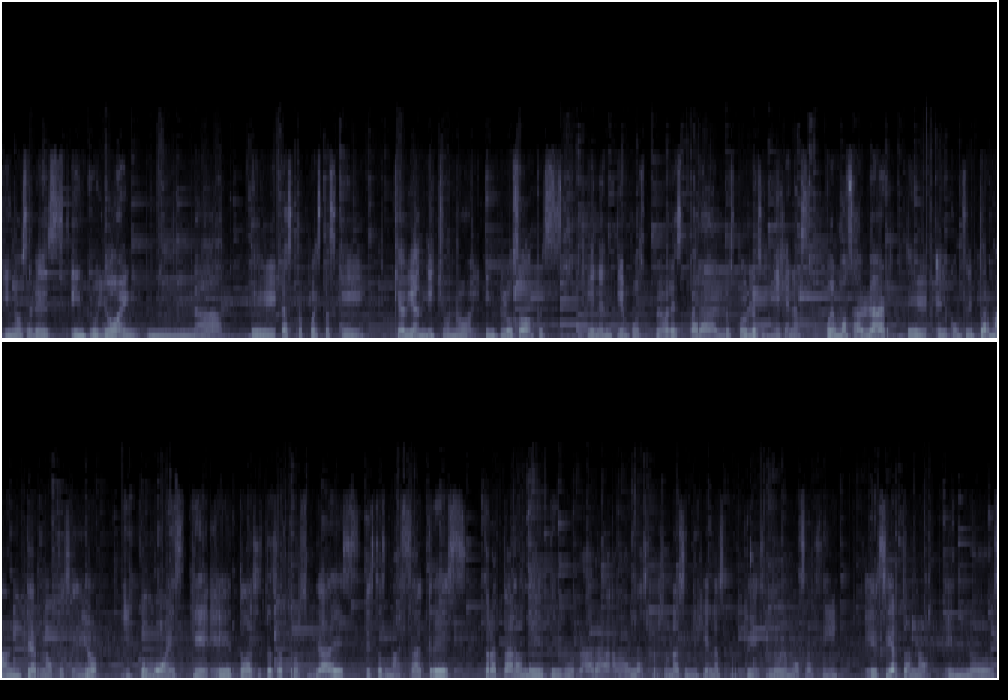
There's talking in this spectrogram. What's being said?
y no se les incluyó en nada de las propuestas que, que habían dicho, ¿no? Incluso pues vienen tiempos peores para los pueblos indígenas. Podemos hablar del el conflicto armado interno que se dio y cómo es que eh, todas estas atrocidades, estas masacres, trataron de, borrar a, a, las personas indígenas, porque si lo vemos así, es cierto, ¿no? En los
